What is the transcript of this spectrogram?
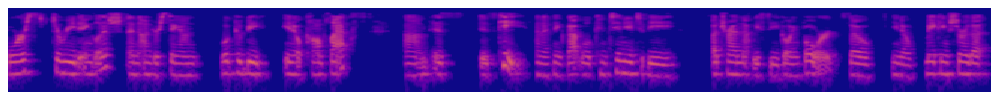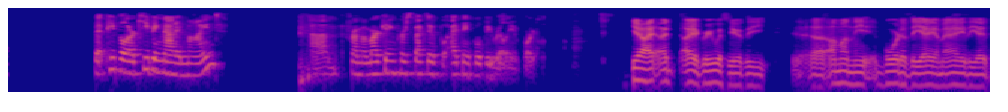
forced to read English and understand what could be, you know, complex, um, is, is key. And I think that will continue to be a trend that we see going forward. So, you know, making sure that that people are keeping that in mind um, from a marketing perspective, I think will be really important. Yeah, I I, I agree with you. The uh, I'm on the board of the AMA, the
